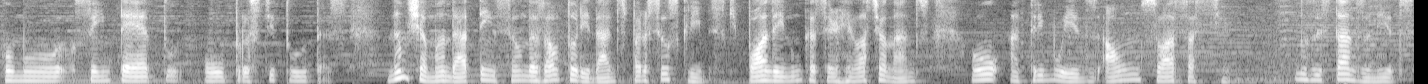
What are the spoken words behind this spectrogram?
como sem teto ou prostitutas, não chamando a atenção das autoridades para os seus crimes, que podem nunca ser relacionados ou atribuídos a um só assassino. Nos Estados Unidos,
